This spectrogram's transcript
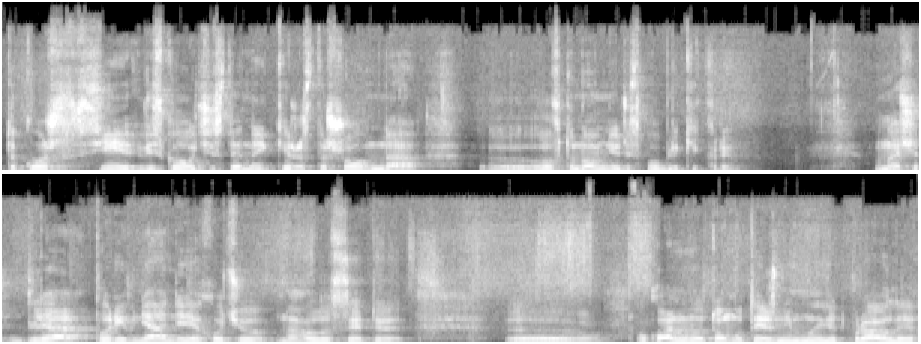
також всі військові частини, які розташовані на, е, в Автономній Республіці Крим. Значить, для порівняння я хочу наголосити, е, буквально на тому тижні ми відправили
